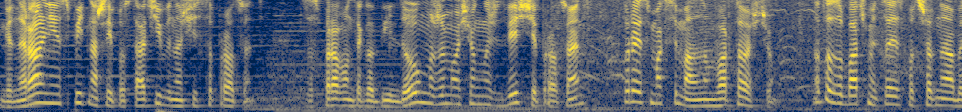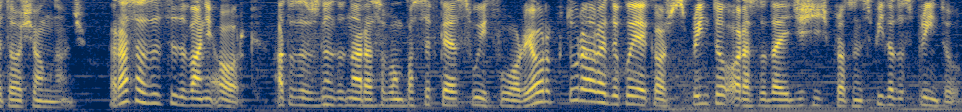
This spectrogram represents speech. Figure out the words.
Generalnie speed naszej postaci wynosi 100%. Za sprawą tego buildu możemy osiągnąć 200%, które jest maksymalną wartością. No to zobaczmy co jest potrzebne aby to osiągnąć. Rasa zdecydowanie ork, a to ze względu na rasową pasywkę Swift Warrior, która redukuje koszt sprintu oraz dodaje 10% speeda do sprintu.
